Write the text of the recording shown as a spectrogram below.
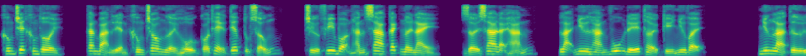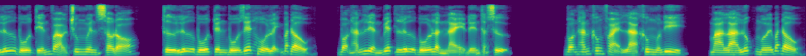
không chết không thôi, căn bản liền không cho người hồ có thể tiếp tục sống, trừ phi bọn hắn xa cách nơi này, rời xa đại hán, lại như hán vũ đế thời kỳ như vậy. Nhưng là từ lữ bố tiến vào trung nguyên sau đó từ lữ bố tuyên bố giết hồ lệnh bắt đầu, bọn hắn liền biết lữ bố lần này đến thật sự. Bọn hắn không phải là không muốn đi, mà là lúc mới bắt đầu,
